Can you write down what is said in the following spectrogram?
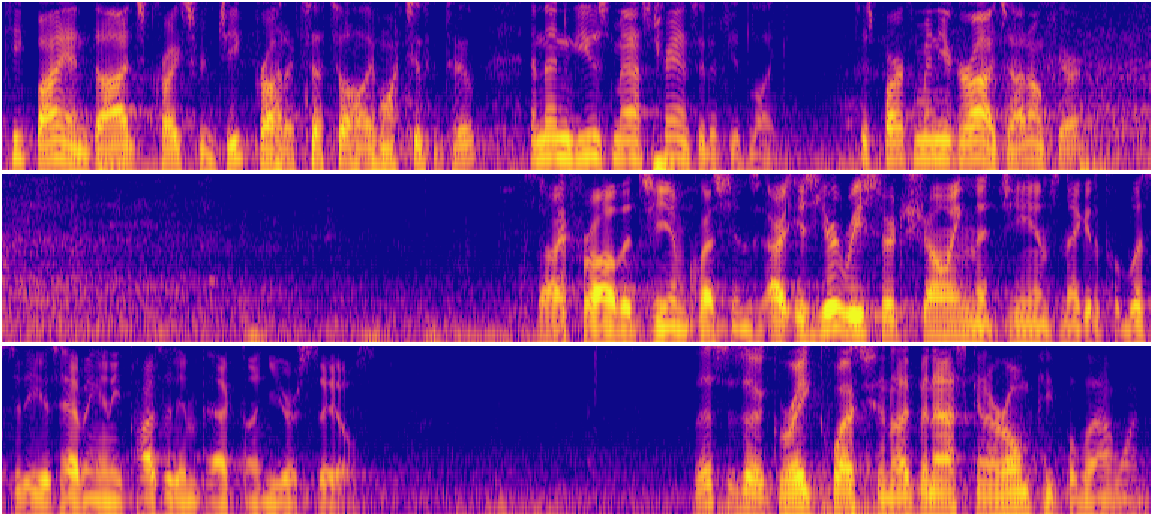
keep buying Dodge, Chrysler, and Jeep products. That's all I want you to do. And then use mass transit if you'd like. Just park them in your garage. I don't care. Sorry for all the GM questions. Are- Is your research showing that GM's negative publicity is having any positive impact on your sales? This is a great question. I've been asking our own people that one.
